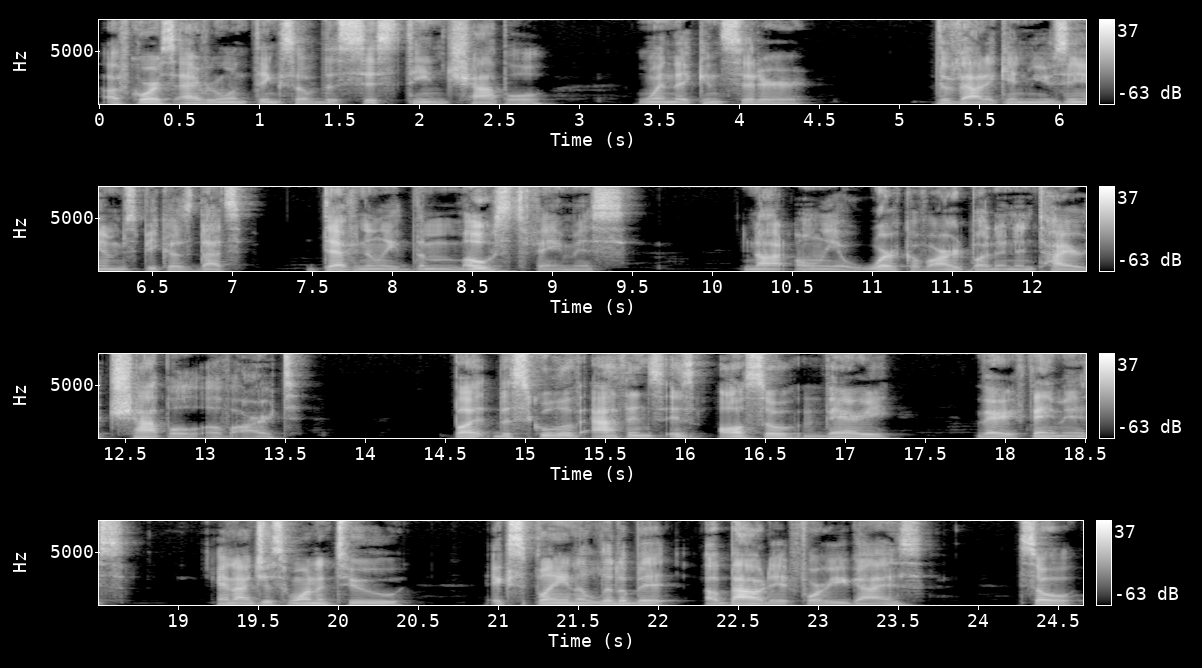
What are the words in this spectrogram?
Of course, everyone thinks of the Sistine Chapel when they consider the Vatican museums because that's definitely the most famous, not only a work of art, but an entire chapel of art. But the School of Athens is also very, very famous. And I just wanted to explain a little bit about it for you guys. So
